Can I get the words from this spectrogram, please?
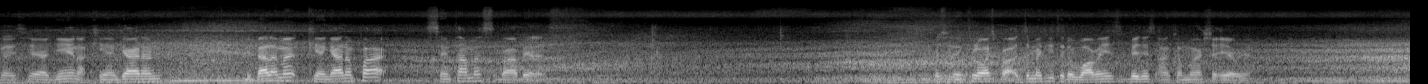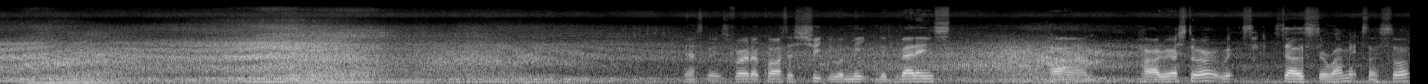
guys, here again at Cane Garden Development, Cane Garden Park, St. Thomas, Barbados. Which is in close proximity to the Warrens business and commercial area. Yes, guys, further across the street you will meet the Dwellings um, hardware store which sells ceramics and so.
